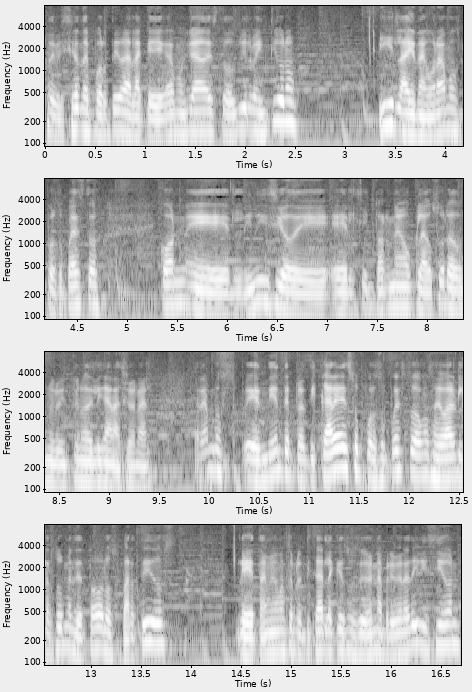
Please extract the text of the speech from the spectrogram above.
de Visión Deportiva a la que llegamos ya de este 2021 y la inauguramos por supuesto con eh, el inicio del torneo Clausura 2021 de Liga Nacional. Tenemos pendiente platicar eso, por supuesto, vamos a llevar el resumen de todos los partidos. Eh, también vamos a platicarle qué sucedió en la primera división.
